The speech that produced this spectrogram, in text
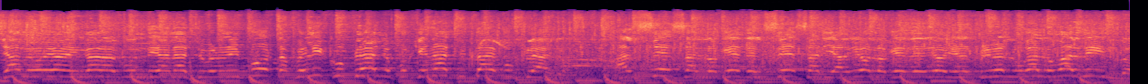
Ya me voy a vengar algún día, Nacho, pero no importa. Feliz cumpleaños porque Nacho está de cumpleaños. Al César lo que es del César y a Dios lo que es de Dios. Y en el primer lugar lo más lindo.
